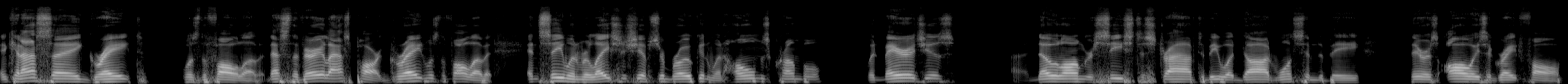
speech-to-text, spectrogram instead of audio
And can I say, great was the fall of it? That's the very last part. Great was the fall of it. And see, when relationships are broken, when homes crumble, when marriages uh, no longer cease to strive to be what God wants them to be, there is always a great fall,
